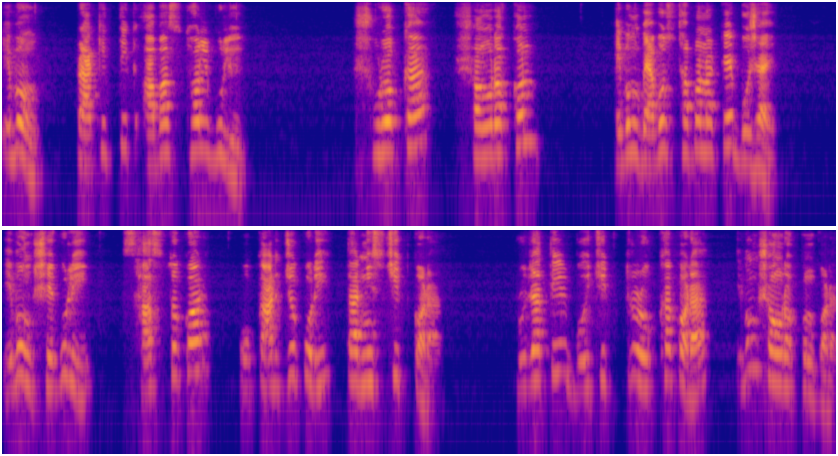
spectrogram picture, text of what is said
এবং প্রাকৃতিক আবাসস্থলগুলি সুরক্ষা, সংরক্ষণ এবং ব্যবস্থাপনাকে বোঝায় এবং সেগুলি স্বাস্থ্যকর ও কার্যকরী তা নিশ্চিত করা, প্রজাতির বৈচিত্র্য রক্ষা করা এবং সংরক্ষণ করা,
